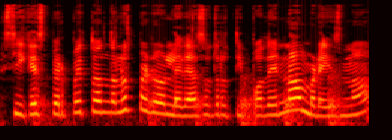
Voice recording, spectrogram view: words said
sigues perpetuándolos, pero le das otro tipo de nombres, ¿no?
